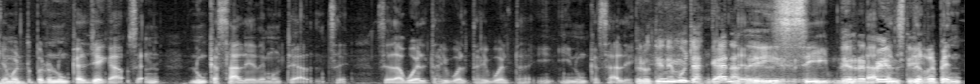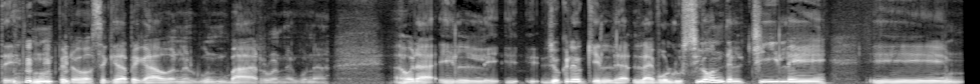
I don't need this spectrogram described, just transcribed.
que ha muerto, pero nunca llega. O sea, nunca sale de Montreal. Se, se da vueltas y vueltas y vueltas y, y nunca sale. Pero tiene muchas ganas de Eh, ir. Sí, de ah, repente. De repente, pero se queda pegado en algún bar o en alguna... Ahora, el, yo creo que la, la evolución del Chile, eh,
